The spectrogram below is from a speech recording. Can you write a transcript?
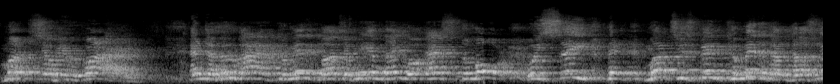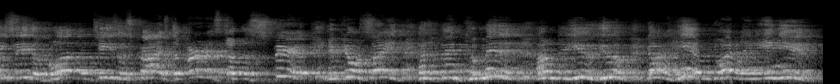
much shall be required. And to whom I have committed much of him, they will ask the more. We see that much has been committed unto us. We see the blood of Jesus Christ, the earnest of the Spirit, if you're saved, has been committed unto you. You have got him dwelling in you.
